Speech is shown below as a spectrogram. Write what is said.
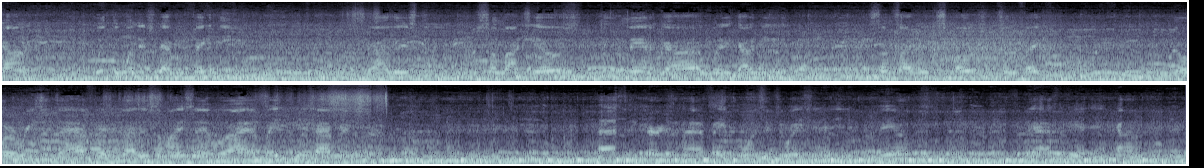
encounter with the one that you have faith in. Rather it's through somebody else, through the man of God, but it gotta be some type of exposure to the faith. Or a reason to have faith. Rather somebody saying, Well, I have faith in this happening or pastor encourages them to have faith in one situation and it fails. There has to be an encounter.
